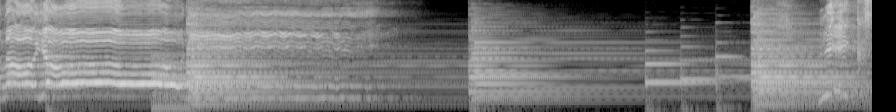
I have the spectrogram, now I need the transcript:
のように。幾つ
